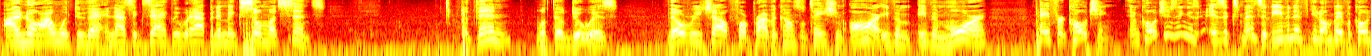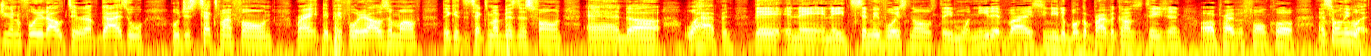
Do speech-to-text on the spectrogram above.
I know I went through that and that's exactly what happened. It makes so much sense." But then what they'll do is they'll reach out for a private consultation or even even more pay for coaching. And coaching is, is expensive. Even if you don't pay for coaching in a $40 tier. I have guys who who just text my phone right? They pay $40 a month. They get to text my business phone and uh, what happened? They and they and they send me voice notes. They need advice. You need to book a private consultation or a private phone call. That's only what?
